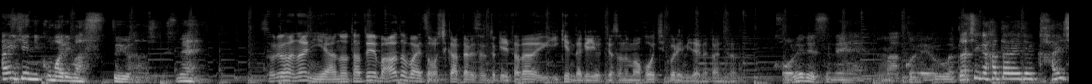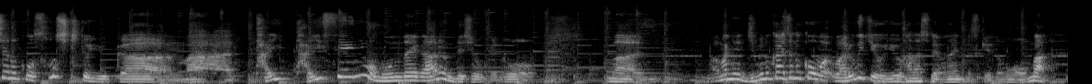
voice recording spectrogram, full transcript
大変に困りますという話ですね。それは何？あの例えばアドバイス欲しかったりするときにただ意見だけ言ってそのまま放置プレイみたいな感じなの？これですね、うん。まあこれ私が働いてる会社のこう組織というか、うん。まあ体体制にも問題があるんでしょうけど、まああまりね自分の会社のこうわ悪口を言う話ではないんですけれども、まあ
